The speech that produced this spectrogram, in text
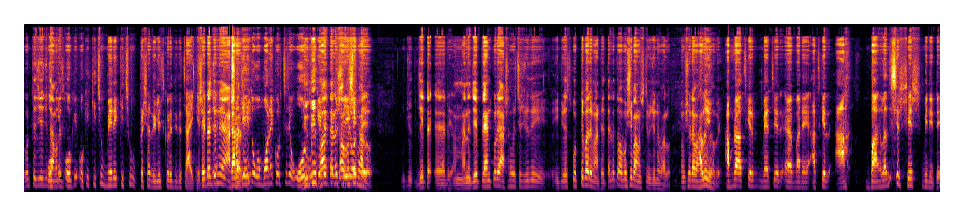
করতে গিয়ে যদি আমাদের ওকে ওকে কিছু মেরে কিছু প্রেসার রিলিজ করে দিতে চাই কিনা সেটার জন্যই আশা কারণ যেহেতু ও মনে করছে যে ওর যদি হয় তাহলে তো অবশ্যই ভালো। যেটা মানে যে প্ল্যান করে আসা হয়েছে যদি ইউটিলাইজ করতে পারে মাঠে তাহলে তো অবশ্যই বাংলাদেশ টিমের জন্য ভালো এবং সেটা ভালোই হবে। আমরা আজকের ম্যাচের আহ, মানে আজকের আহ, বাংলাদেশের শেষ মিনিটে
